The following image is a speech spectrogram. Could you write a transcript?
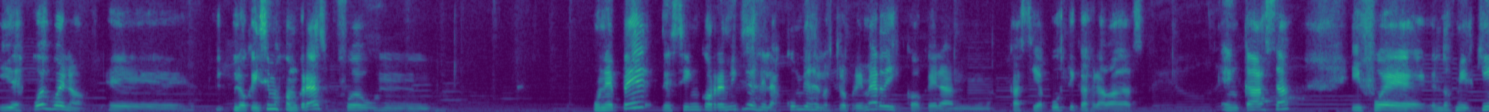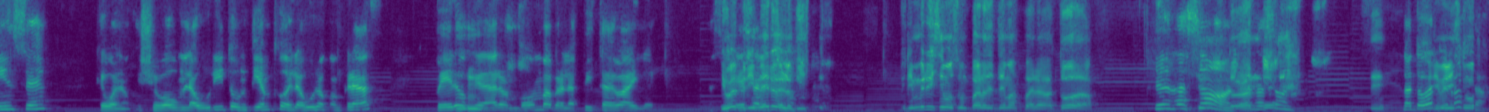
Y después, bueno, eh, lo que hicimos con Crash fue un, un EP de cinco remixes de las cumbias de nuestro primer disco, que eran casi acústicas grabadas en casa. Y fue en 2015, que bueno, llevó un laburito, un tiempo de laburo con Crash, pero quedaron bomba para las pistas de baile. Así Igual primero la lo que hicimos. Primero hicimos un par de temas para toda. Tienes razón, tienes razón. Sí. Gato Gato Primero hicimos- Rosa.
